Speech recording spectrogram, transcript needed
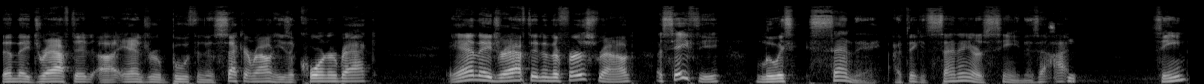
Then they drafted uh, Andrew Booth in the second round. He's a cornerback. And they drafted in the first round a safety, Lewis Cine. I think it's Cine or Scene. Is that I, Scene?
